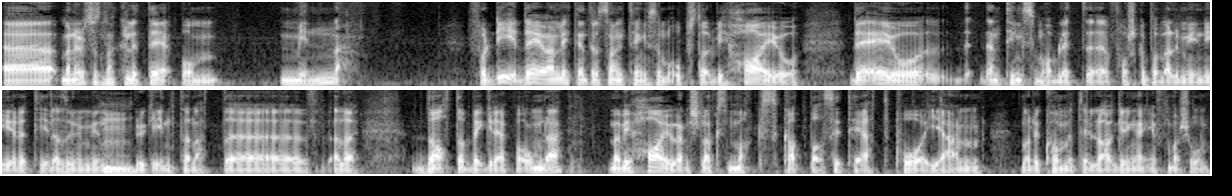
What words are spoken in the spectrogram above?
Uh, men jeg vil også snakke litt det om minne. Fordi det er jo en litt interessant ting som oppstår. Vi har jo det er jo en ting som har blitt forska på veldig mye i nyere tid. Altså vi Mm. bruker internett eller databegreper om det. Men vi har jo en slags makskapasitet på hjernen når det kommer til lagring av informasjon.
